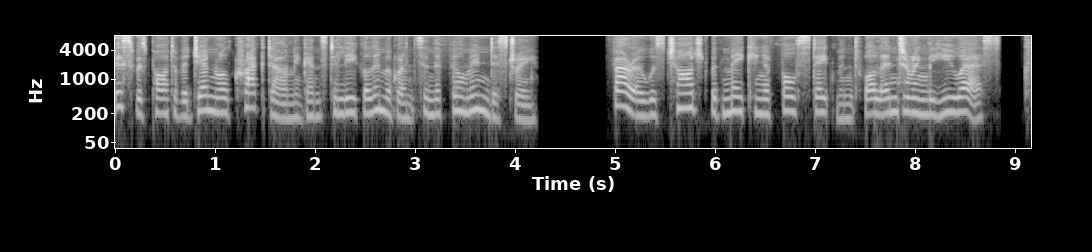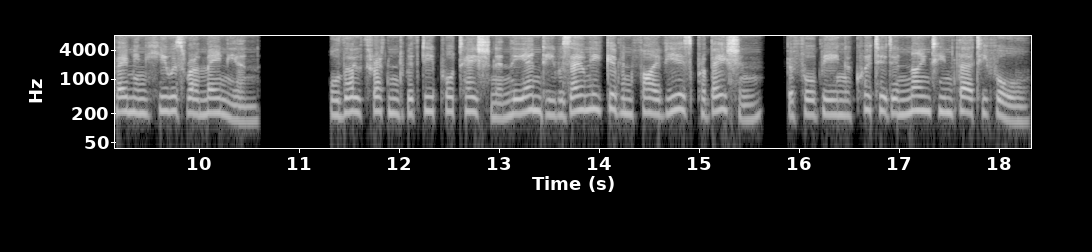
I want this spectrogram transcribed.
This was part of a general crackdown against illegal immigrants in the film industry. Farrow was charged with making a false statement while entering the U.S., claiming he was Romanian. Although threatened with deportation in the end he was only given five years probation, before being acquitted in 1934.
